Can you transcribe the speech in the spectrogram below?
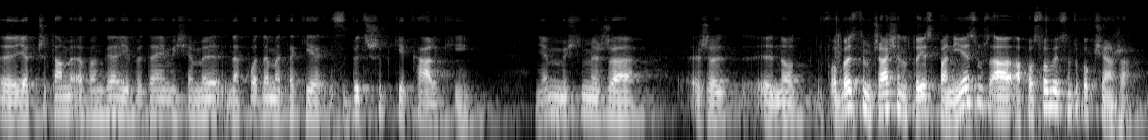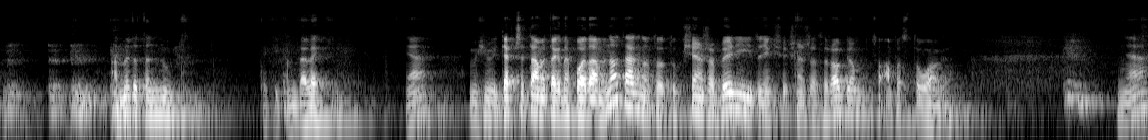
e, jak czytamy Ewangelię, wydaje mi się, my nakładamy takie zbyt szybkie kalki. Nie? My myślimy, że, że e, no, w obecnym czasie no, to jest Pan Jezus, a apostołowie są tylko księża. A my to ten lud, taki tam daleki. Nie? Myśmy, I tak czytamy, tak nakładamy, no tak, no to tu księża byli i to niech się księża zrobią, są apostołowie. Nie?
